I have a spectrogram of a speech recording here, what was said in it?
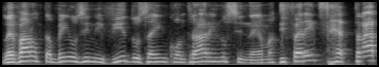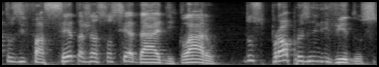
levaram também os indivíduos a encontrarem no cinema diferentes retratos e facetas da sociedade, claro, dos próprios indivíduos,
